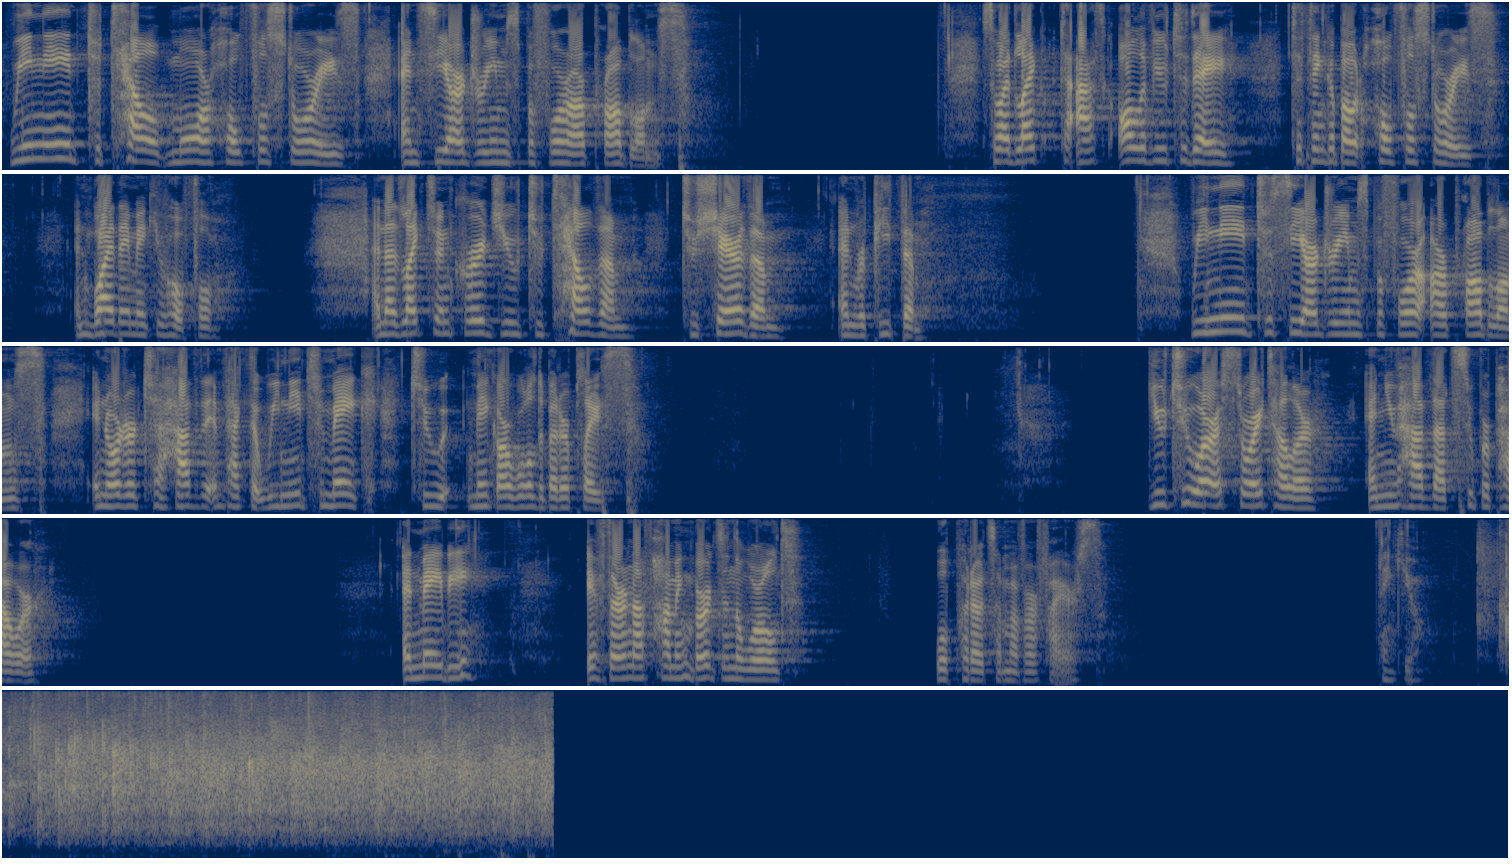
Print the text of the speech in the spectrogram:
We need to tell more hopeful stories and see our dreams before our problems. So I'd like to ask all of you today to think about hopeful stories and why they make you hopeful. And I'd like to encourage you to tell them, to share them, and repeat them. We need to see our dreams before our problems in order to have the impact that we need to make to make our world a better place. You too are a storyteller, and you have that superpower. And maybe, if there are enough hummingbirds in the world, we'll put out some of our fires. Thank you.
